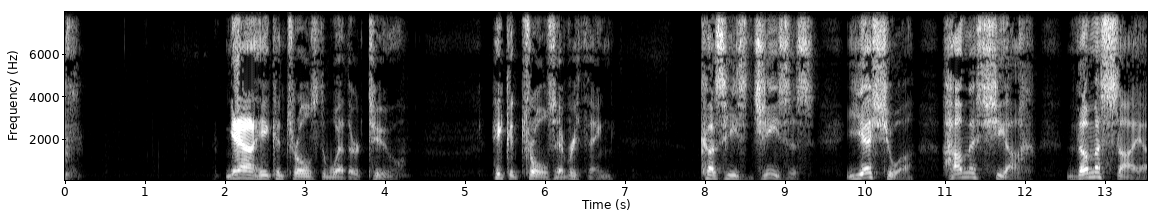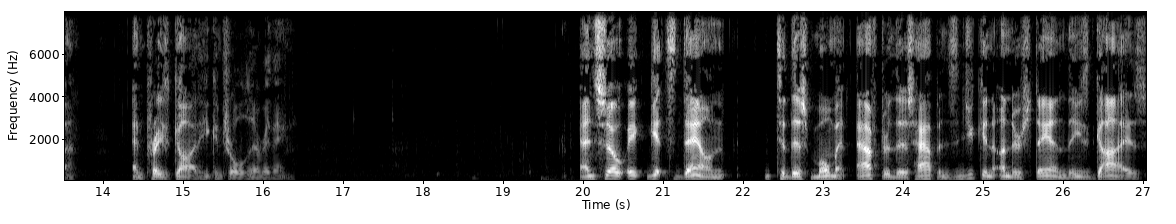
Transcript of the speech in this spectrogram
yeah, he controls the weather too. He controls everything. Because he's Jesus, Yeshua, HaMashiach, the Messiah and praise God, He controls everything. And so it gets down to this moment after this happens, and you can understand these guys,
